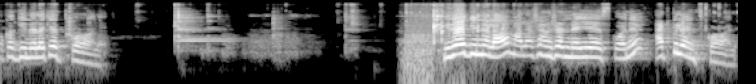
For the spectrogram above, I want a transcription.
ఒక గిన్నెలకి ఎత్తుకోవాలి. ఇదే గిన్నెలో మళ్ళా శంషం నెయ్యి వేసుకొని అటుకులు వేయించుకోవాలి.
